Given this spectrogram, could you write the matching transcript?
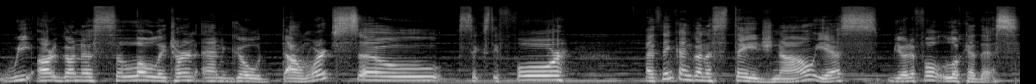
We are gonna slowly turn and go downwards. So, 64... I think I'm gonna stage now. Yes, beautiful. Look at this.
